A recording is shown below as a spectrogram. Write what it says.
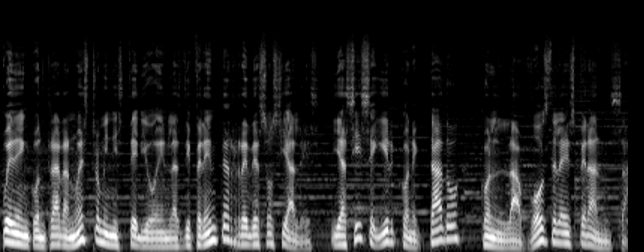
puede encontrar a nuestro ministerio en las diferentes redes sociales y así seguir conectado con la voz de la esperanza.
